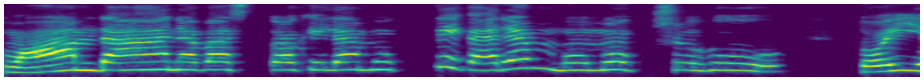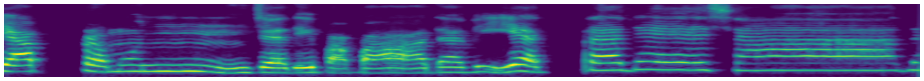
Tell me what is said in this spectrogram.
ത്വാം ദാനവസ്തുഖില മുക്തികരം ത്വയ്യ പ്രമുഞ്ചതി പപാദവിയപ്രദേശാത് പ്രദേശാത്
